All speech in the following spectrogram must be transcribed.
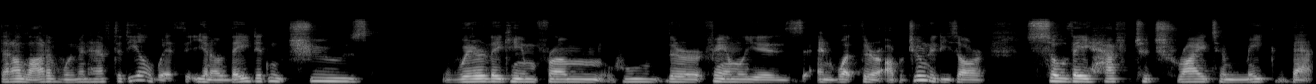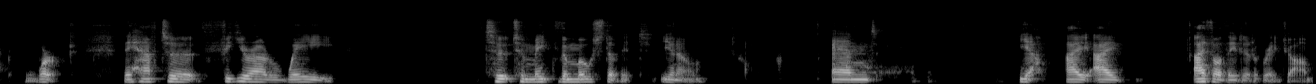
that a lot of women have to deal with. You know, they didn't choose where they came from, who their family is, and what their opportunities are, so they have to try to make that work. They have to figure out a way to, to make the most of it, you know. And, yeah, I, I, I thought they did a great job.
